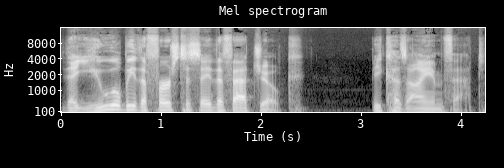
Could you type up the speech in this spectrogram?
that you will be the first to say the fat joke because I am fat.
